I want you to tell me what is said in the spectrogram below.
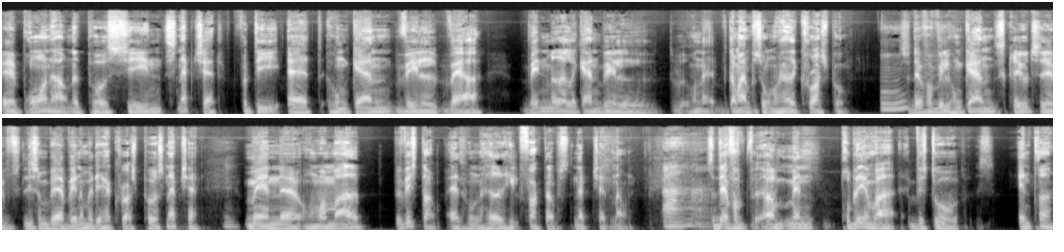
øh, brugernavnet på sin Snapchat, fordi at hun gerne ville være ven med, eller gerne ville... Hun er, der var en person, hun havde crush på. Mm. Så derfor ville hun gerne skrive til, ligesom være venner med det her crush på Snapchat. Mm. Men øh, hun var meget bevidst om, at hun havde helt fucked up Snapchat-navn. Ah. Så derfor, og, men problemet var, hvis du ændrer,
